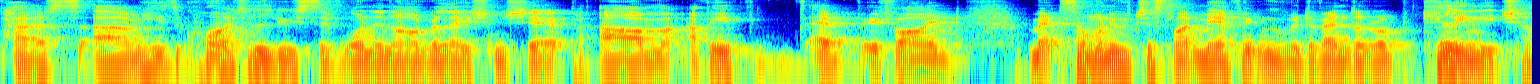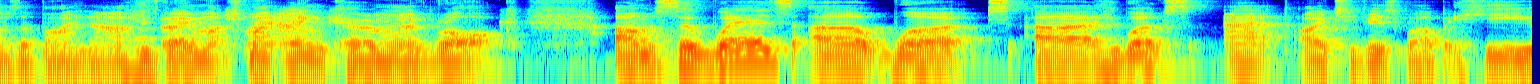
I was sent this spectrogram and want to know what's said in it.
person. Um, he's a quite elusive one in our relationship. Um, I think if, if I'd met someone who was just like me, I think we would have ended up killing each other by now. He's very much my anchor and my rock. Um, so Wes uh, worked. Uh, he works at ITV as well, but he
